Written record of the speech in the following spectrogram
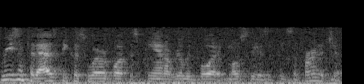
Reason for that is because whoever bought this piano really bought it mostly as a piece of furniture.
